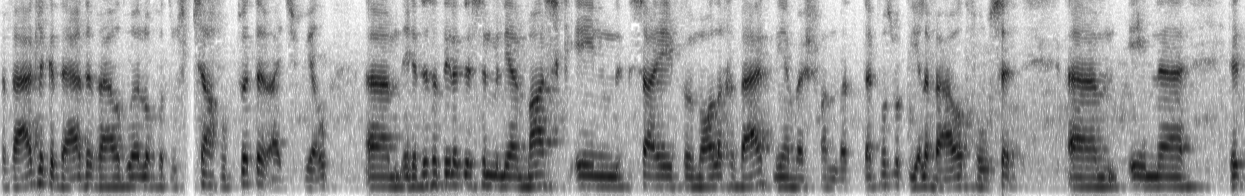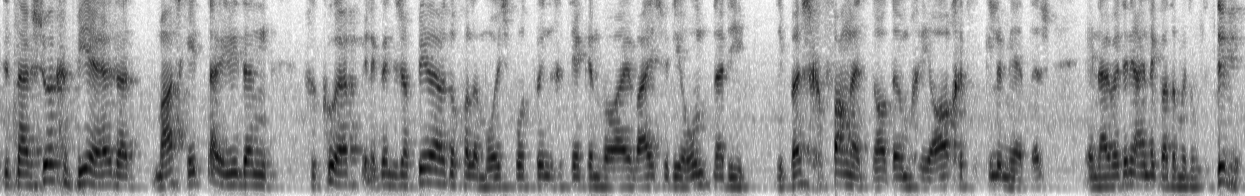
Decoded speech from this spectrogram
'n werklike derde wêreldoorlog wat homself op Twitter uitspeel. Ehm um, en dit is natuurlik tussen meneer Musk en sy voormalige werknemers van wat dit was ook die hele wêreld vol sit. Ehm um, en uh dit het nou so gebeur dat Musk het nou hierdie ding gekoop en ek dink Shapiro het nog 'n mooi spotpunt geteken waar hy wys hoe die hond nou die die bus gevang het nadat hy hom gejaag het vir kilometers en nou weet hy nie eintlik wat om met hom te doen nie.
